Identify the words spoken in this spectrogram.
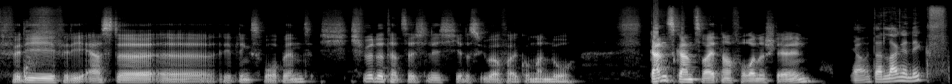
für die, für die, erste äh, Lieblings-Warband. Ich, ich würde tatsächlich hier das Überfallkommando ganz, ganz weit nach vorne stellen. Ja, und dann lange nix.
